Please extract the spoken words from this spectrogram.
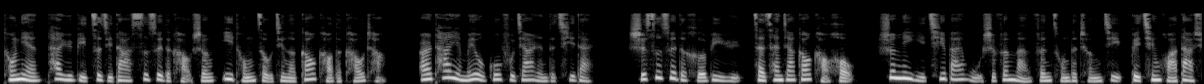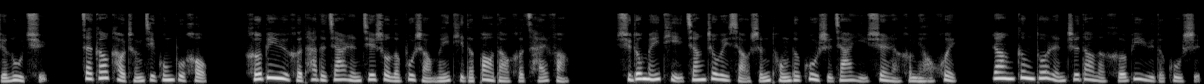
同年，他与比自己大四岁的考生一同走进了高考的考场，而他也没有辜负家人的期待。十四岁的何碧玉在参加高考后，顺利以七百五十分满分从的成绩被清华大学录取。在高考成绩公布后，何碧玉和他的家人接受了不少媒体的报道和采访。许多媒体将这位小神童的故事加以渲染和描绘，让更多人知道了何碧玉的故事。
